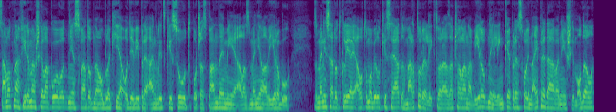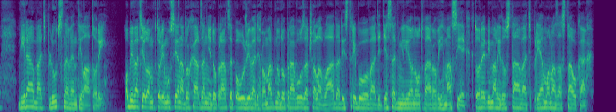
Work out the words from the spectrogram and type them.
Samotná firma šiela pôvodne svadobné obleky a odevy pre anglický súd počas pandémie, ale zmenila výrobu. Zmeny sa dotkli aj automobilky Seat v Martorelli, ktorá začala na výrobnej linke pre svoj najpredávanejší model vyrábať plúcne ventilátory. Obyvateľom, ktorí musia na dochádzanie do práce používať hromadnú dopravu, začala vláda distribuovať 10 miliónov tvárových masiek, ktoré by mali dostávať priamo na zastávkach.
